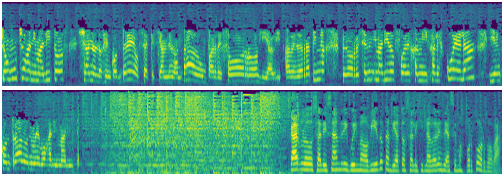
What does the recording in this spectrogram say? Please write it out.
yo muchos animalitos ya no los encontré, o sea que se han levantado un par de zorros y aves de rapiña, pero recién mi marido fue a dejar a mi hija a la escuela y he encontrado nuevos animalitos. Carlos Alessandri y Wilma Oviedo, candidatos a legisladores de Hacemos por Córdoba.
